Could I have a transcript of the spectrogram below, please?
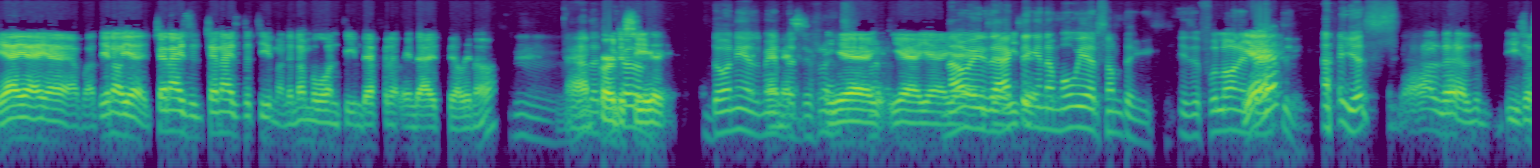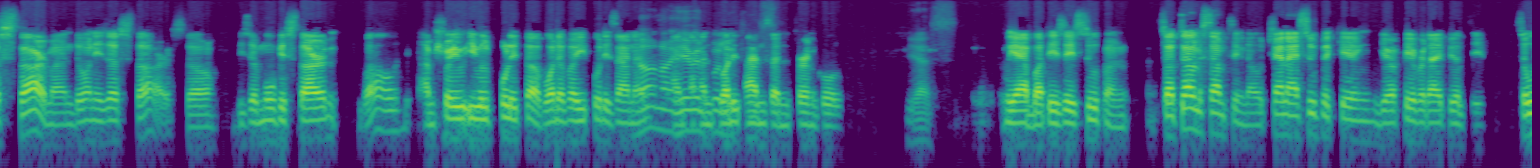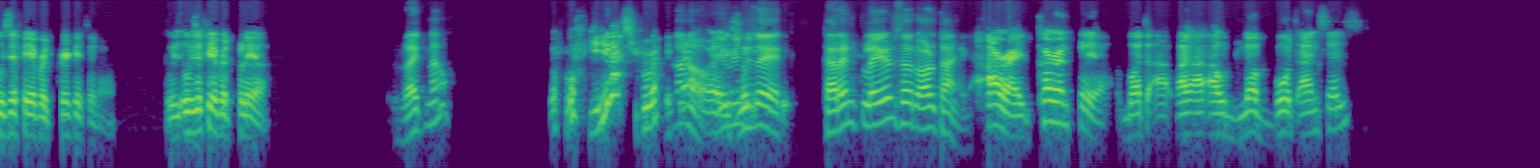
Yeah, yeah, yeah, yeah. But you know, yeah, Chennai is Chennai is the team and the number one team definitely in the IPL, you know. Yeah, Um, that's because of courtesy Dhoni has made MS. the difference. Yeah, yeah, yeah. Now yeah. he's So acting a- in a movie or something. He's a full-on Yeah? acting. Yes. Well, he's a star, man. Dhoni's a star. So he's a movie star. Well, I'm sure he, he will pull it up. Whatever he put his hand No, on, no, and, he will and pull his hands and turn gold. Yes. Yeah, but he's a super. So tell me something now. Chennai Super King, your favorite IPL team. So who's your favorite cricketer now? Who's, your favorite player? Right now? yes, right No, now. no, you mean to say current players or all time? All right, current player, but I, I I would love both answers.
